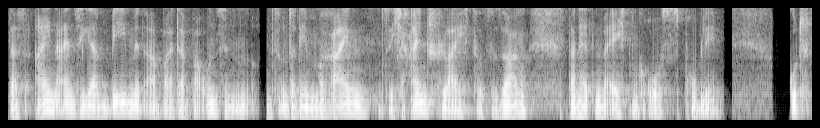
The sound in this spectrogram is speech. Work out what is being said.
dass ein einziger B-Mitarbeiter bei uns in, ins Unternehmen rein, sich reinschleicht sozusagen, dann hätten wir echt ein großes Problem. Gut,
